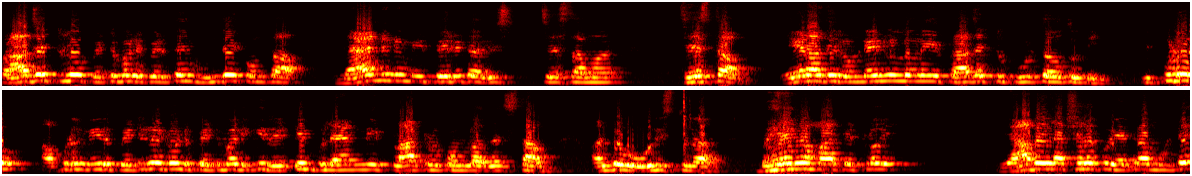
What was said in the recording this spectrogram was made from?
ప్రాజెక్టులో పెట్టుబడి పెడితే ముందే కొంత ల్యాండ్ని మీ పేరిట రిజిస్ట్ చేస్తామా చేస్తాం. ఏడాది రెండేళ్ళలోనే ఈ ప్రాజెక్టు పూర్తవుతుంది. ఇప్పుడు అప్పుడు మీరు పెట్టినటువంటి పెట్టుబడికి రెట్టింపు ల్యాండ్ని ప్లాట్ రూపంలో అందిస్తాం అంటూ ఊరిస్తున్నారు బహిరంగ మార్కెట్లో యాభై లక్షలకు ఎకరం ఉంటే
